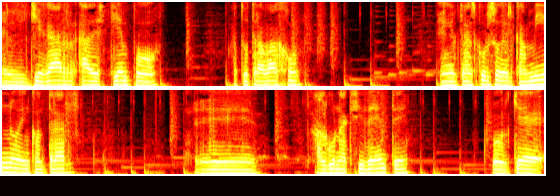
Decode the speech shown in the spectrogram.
el llegar a destiempo a tu trabajo, en el transcurso del camino encontrar eh, algún accidente, porque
